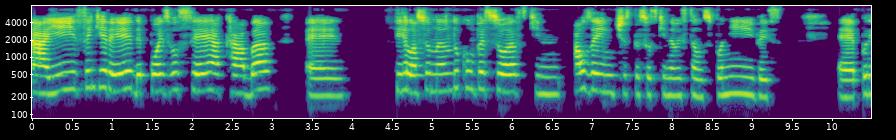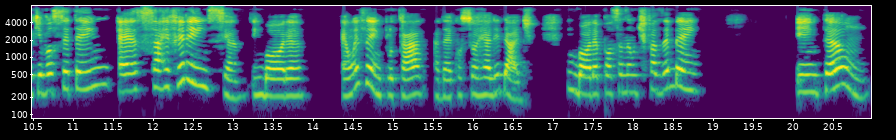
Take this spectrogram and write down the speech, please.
aí, sem querer, depois você acaba é, se relacionando com pessoas que ausentes, pessoas que não estão disponíveis, é, porque você tem essa referência, embora é um exemplo, tá? Adequa a sua realidade, embora possa não te fazer bem. Então,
